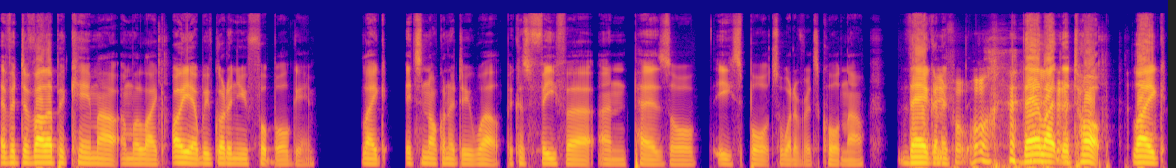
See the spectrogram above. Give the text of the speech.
if a developer came out and were like, "Oh yeah, we've got a new football game." Like it's not going to do well because FIFA and PES or esports or whatever it's called now, they're to they're like the top. Like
